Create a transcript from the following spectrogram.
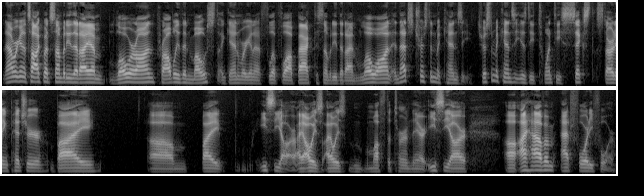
Now we're going to talk about somebody that I am lower on probably than most. Again, we're going to flip flop back to somebody that I'm low on, and that's Triston McKenzie. Triston McKenzie is the 26th starting pitcher by um, by ECR. I always I always muff the term there. ECR. Uh, I have him at 44.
